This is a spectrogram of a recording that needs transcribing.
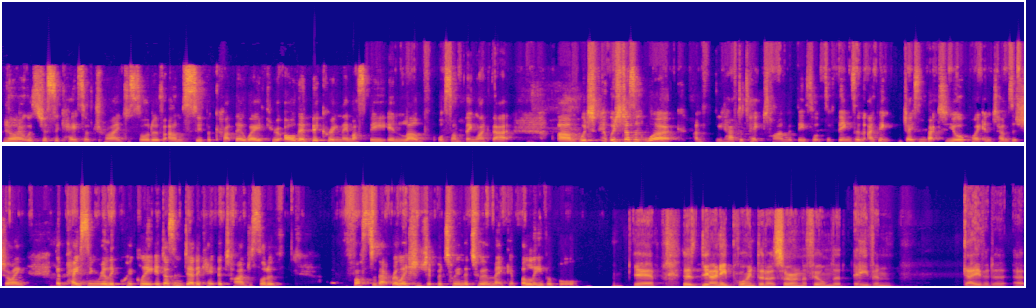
No, it was just a case of trying to sort of um, supercut their way through. Oh, they're bickering; they must be in love or something like that, um, which which doesn't work. And you have to take time with these sorts of things. And I think, Jason, back to your point in terms of showing the pacing really quickly, it doesn't dedicate the time to sort of foster that relationship between the two and make it believable. Yeah, there's the only point that I saw in the film that even gave it a, a,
